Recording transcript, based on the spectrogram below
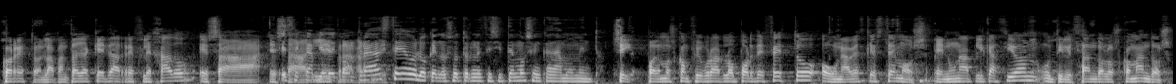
Correcto, en la pantalla queda reflejado esa, esa Ese cambio de letra grande. contraste o lo que nosotros necesitemos en cada momento. Sí, podemos configurarlo por defecto o una vez que estemos en una aplicación utilizando los comandos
